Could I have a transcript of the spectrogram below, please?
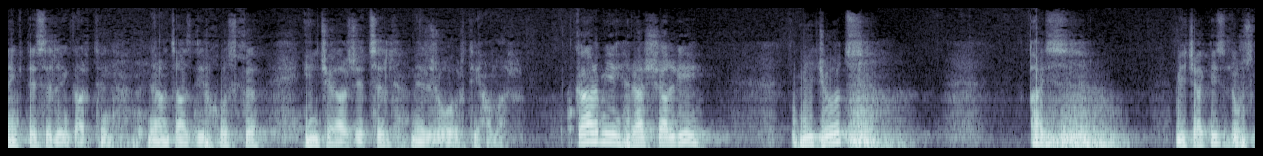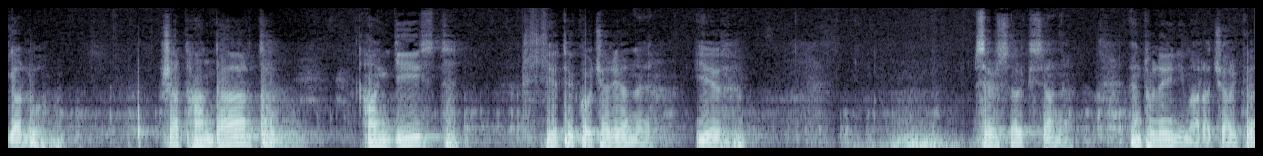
Մենք տեսել ենք արդեն նրանց ազնիվ խոսքը ինչ է արժեցել մեր ժողովրդի համար։ Կար մի հրաշալի միջոց այս վիճակից դուրս գալու շատ հանդարտ հանգիստ, եթե Քոչարյանը եւ Սերժ Սարգսյանը ընդունեին իմ առաջարկը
